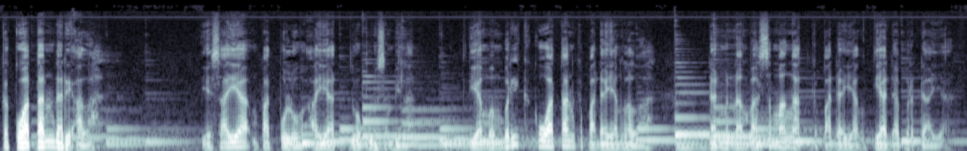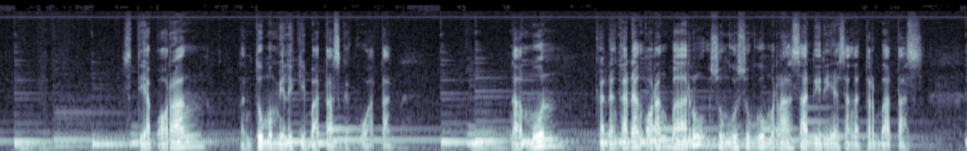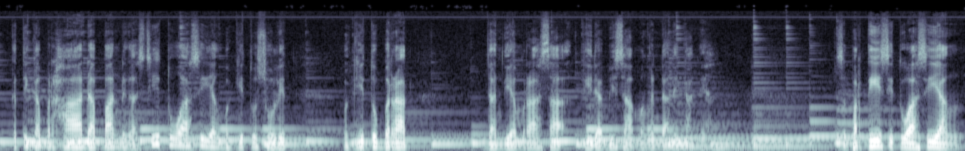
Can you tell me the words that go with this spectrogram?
Kekuatan dari Allah. Yesaya 40 ayat 29. Dia memberi kekuatan kepada yang lelah dan menambah semangat kepada yang tiada berdaya. Setiap orang tentu memiliki batas kekuatan. Namun, kadang-kadang orang baru sungguh-sungguh merasa dirinya sangat terbatas ketika berhadapan dengan situasi yang begitu sulit, begitu berat, dan dia merasa tidak bisa mengendalikannya. Seperti situasi yang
